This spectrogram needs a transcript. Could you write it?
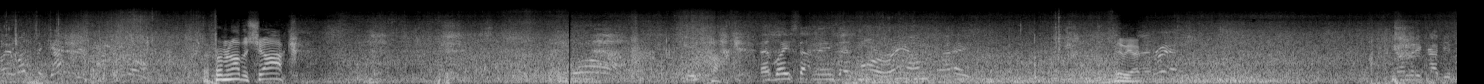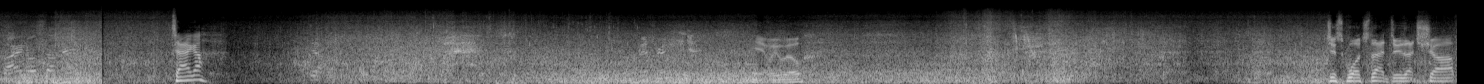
Wait, what's the gap from? From another shark. At least that means there's more around. Hey, There we go. Brett. You want me to grab your phone or something? Tagger. Yeah. Yeah, we will. Just watch that, do that sharp.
